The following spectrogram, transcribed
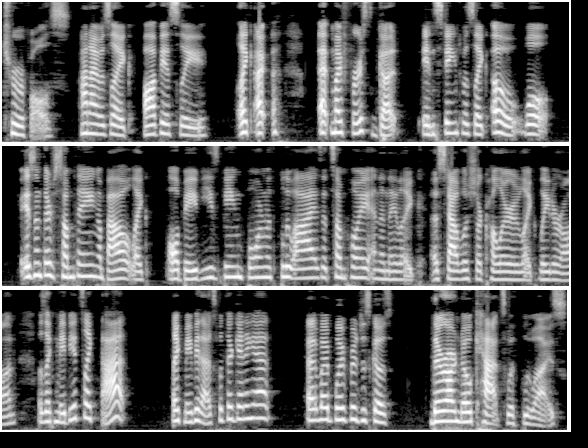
true or false. And I was like, obviously, like I, at my first gut instinct was like, oh, well, isn't there something about like all babies being born with blue eyes at some point and then they like establish their color like later on? I was like, maybe it's like that. Like maybe that's what they're getting at. And my boyfriend just goes, there are no cats with blue eyes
